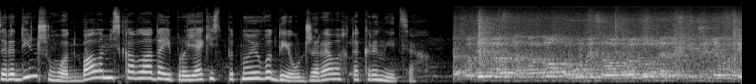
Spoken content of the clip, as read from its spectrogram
Серед іншого, дбала міська влада і про якість питної води у джерелах та криницях. Один раз на квартал проводиться лабораторне дослідження води,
